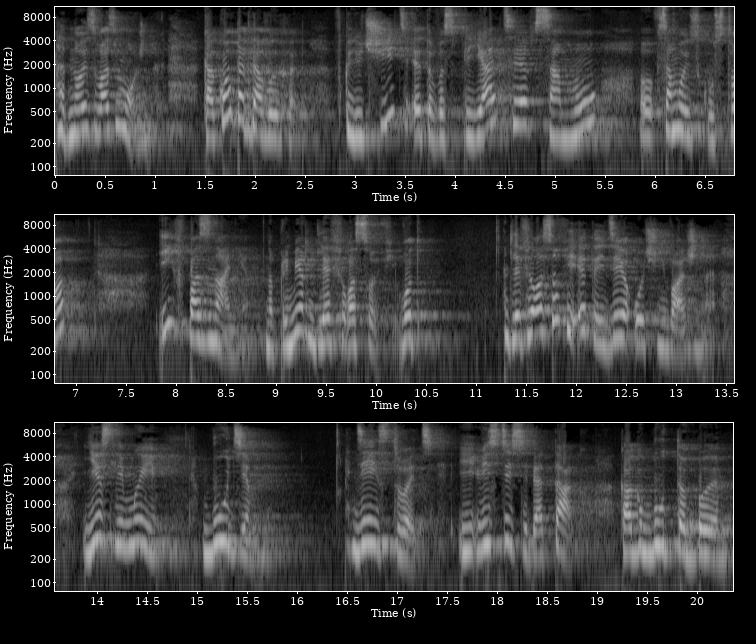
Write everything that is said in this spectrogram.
Одно из возможных. Какой тогда выход? Включить это восприятие в, саму, э, в само искусство и в познание, например, для философии. Вот для философии эта идея очень важная. Если мы будем действовать и вести себя так, как будто бы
